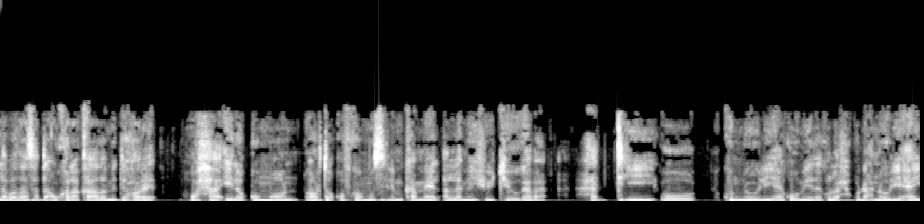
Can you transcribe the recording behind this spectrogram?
labadaas haddaan u kala qaado midda hore waxaa ila qumoon. Horta qofka muslimka meel alla meeshuu joogaba. Haddii uu ku nool yahay qowmiyada kale ku dhex nool yahay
